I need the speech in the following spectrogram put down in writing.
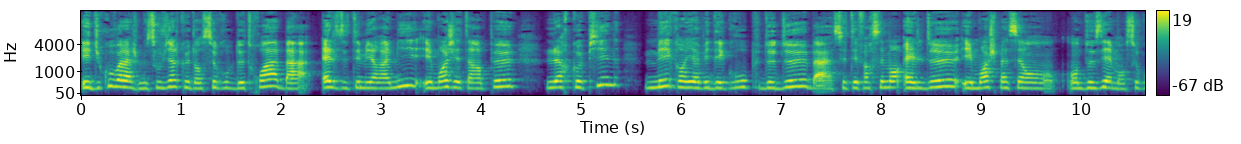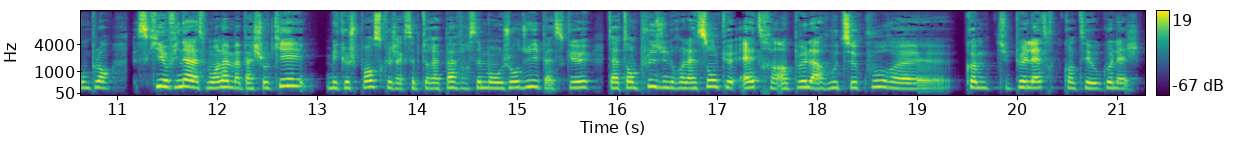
Et du coup voilà, je me souviens que dans ce groupe de trois, bah elles étaient meilleures amies et moi j'étais un peu leur copine. Mais quand il y avait des groupes de deux, bah c'était forcément elles deux et moi je passais en, en deuxième, en second plan. Ce qui au final à ce moment-là m'a pas choqué, mais que je pense que j'accepterais pas forcément aujourd'hui parce que t'attends plus d'une relation que être un peu la roue de secours euh, comme tu peux l'être quand t'es au collège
